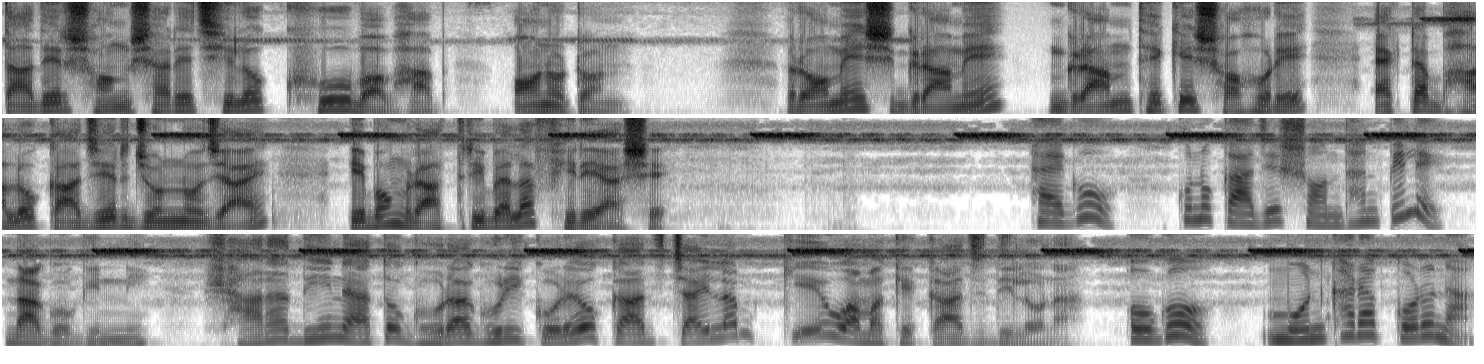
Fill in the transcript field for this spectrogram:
তাদের সংসারে ছিল খুব অভাব অনটন। রমেশ গ্রামে গ্রাম থেকে শহরে একটা ভালো কাজের জন্য যায় এবং রাত্রিবেলা ফিরে আসে। হ্যাঁ গো কোনো কাজের সন্ধান পেলে? না গোগিন্নি সারাদিন এত ঘোরাঘুরি করেও কাজ চাইলাম কেউ আমাকে কাজ দিল না। ওগো মন খারাপ করো না।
